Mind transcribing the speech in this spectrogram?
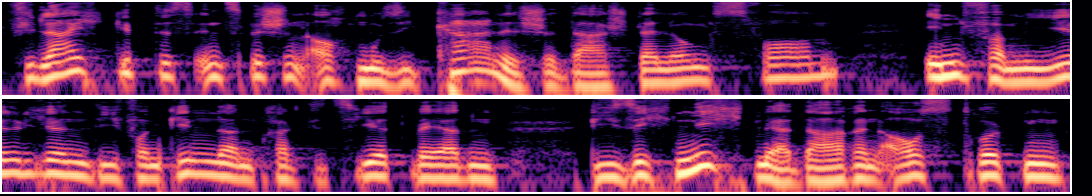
Vielleicht gibt es inzwischen auch musikalische Darstellungsformen in Familien, die von Kindern praktiziert werden, die sich nicht mehr darin ausdrücken,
